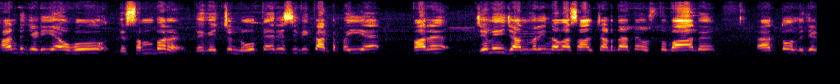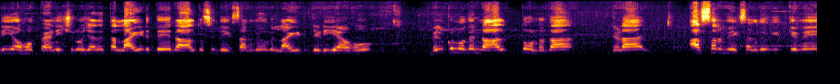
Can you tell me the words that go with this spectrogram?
ਠੰਡ ਜਿਹੜੀ ਹੈ ਉਹ ਦਸੰਬਰ ਦੇ ਵਿੱਚ ਲੋਕ ਕਹਿ ਰਹੇ ਸੀ ਵੀ ਘਟ ਪਈ ਹੈ, ਪਰ ਜਿਵੇਂ ਹੀ ਜਨਵਰੀ ਨਵਾਂ ਸਾਲ ਚੜ੍ਹਦਾ ਤੇ ਉਸ ਤੋਂ ਬਾਅਦ ਧੁੰਦ ਜਿਹੜੀ ਆ ਉਹ ਪੈਣੀ ਸ਼ੁਰੂ ਹੋ ਜਾਂਦੀ ਤਾਂ ਲਾਈਟ ਦੇ ਨਾਲ ਤੁਸੀਂ ਦੇਖ ਸਕਦੇ ਹੋ ਕਿ ਲਾਈਟ ਜਿਹੜੀ ਆ ਉਹ ਬਿਲਕੁਲ ਉਹਦੇ ਨਾਲ ਧੁੰਦ ਦਾ ਜਿਹੜਾ ਅਸਰ ਵੇਖ ਸਕਦੇ ਹੋ ਕਿ ਕਿਵੇਂ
